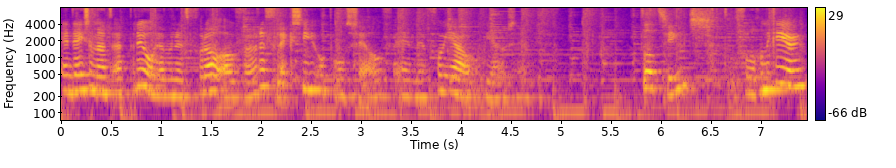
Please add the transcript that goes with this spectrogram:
En deze maand april hebben we het vooral over reflectie op onszelf en voor jou op jouzelf. Tot ziens. Tot de volgende keer.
